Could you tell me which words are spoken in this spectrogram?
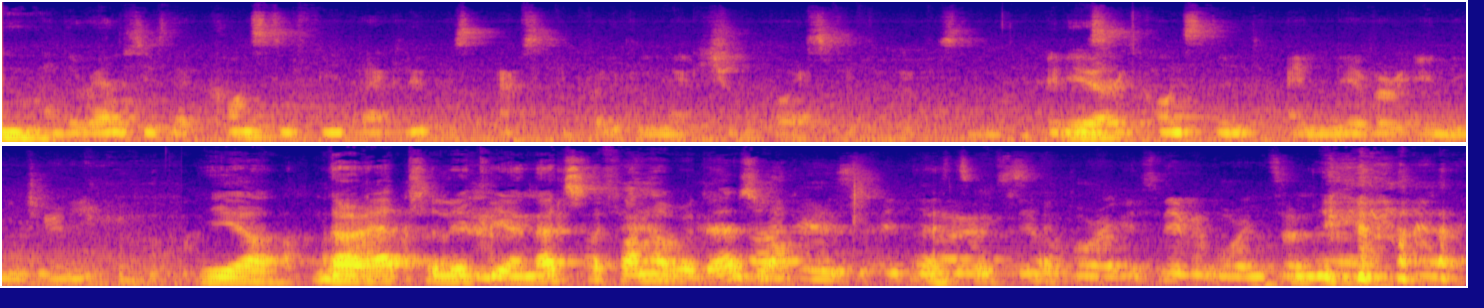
Mm. And the reality is that constant feedback loop is absolutely critical in making sure the products fit the purpose. It is Yeah. a constant and never-ending journey. Yeah, no, absolutely. And that's the fun of it as well. It is. It's never boring. It's never boring, No, Tony. no.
